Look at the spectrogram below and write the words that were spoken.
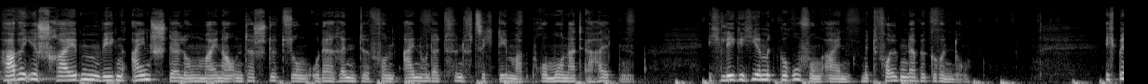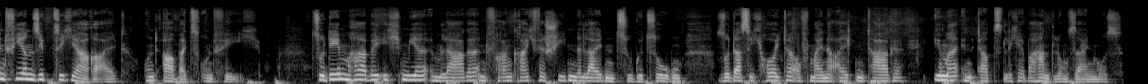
habe Ihr Schreiben wegen Einstellung meiner Unterstützung oder Rente von 150 D-Mark pro Monat erhalten. Ich lege hiermit Berufung ein, mit folgender Begründung. Ich bin 74 Jahre alt und arbeitsunfähig. Zudem habe ich mir im Lager in Frankreich verschiedene Leiden zugezogen, so dass ich heute auf meine alten Tage immer in ärztlicher Behandlung sein muss.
